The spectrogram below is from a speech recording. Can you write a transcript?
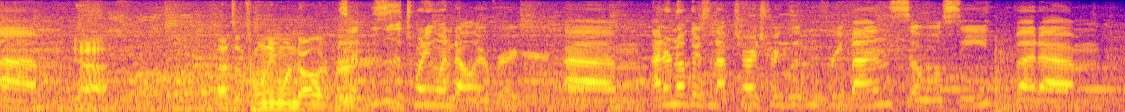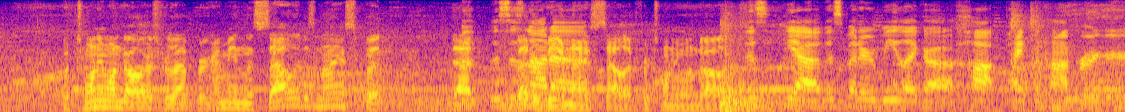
Um, Yeah, that's a twenty-one dollar so burger. this is a twenty one dollar burger. Um, I don't know if there's an upcharge for gluten free buns, so we'll see. But um, But twenty-one dollars for that burger. I mean, the salad is nice, but that But this is better be a, a- nice salad for twenty-one dollars. this yeah, this better be like a hot piping hot burger.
